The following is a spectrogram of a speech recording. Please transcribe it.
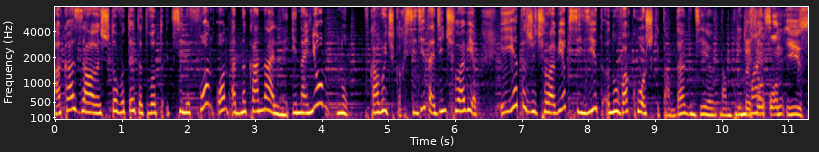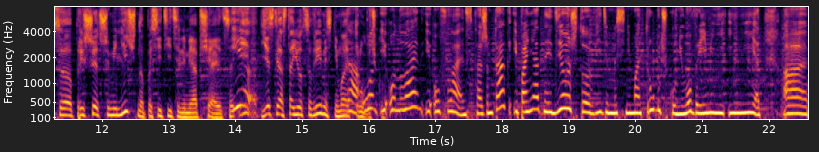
Оказалось, что вот этот вот телефон, он одноканальный. И на нем, ну, в кавычках, сидит один человек. И этот же человек сидит, ну, в окошке там, да, где там То есть принимается... он, он и с э, пришедшими лично посетителями общается, и, И- если остается время, снимает Да, он трубочку. и онлайн, и офлайн, скажем так. И понятное дело, что, видимо, снимать трубочку у него времени и нет. А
